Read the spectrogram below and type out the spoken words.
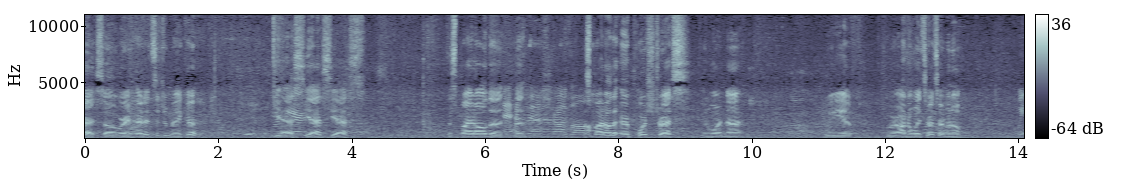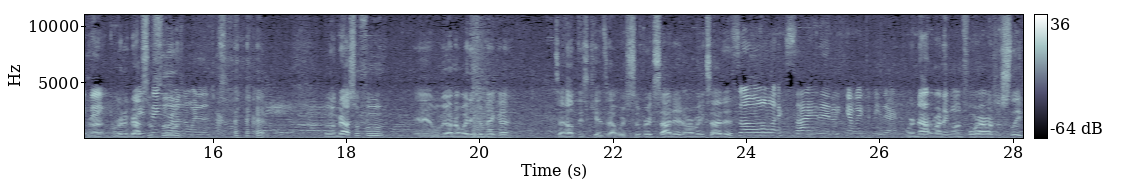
Okay, so we're headed to Jamaica. Yes, here. yes, yes. Despite all the, the been a struggle. despite all the airport stress and whatnot, we have we're on our way to our terminal. we we're- think, we're gonna grab some food. We're on the way to the terminal. We're gonna grab some food and we'll be on our way to Jamaica to help these kids out. We're super excited. Aren't we excited? so excited. We can't wait to be there. We're not running on four hours of sleep.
